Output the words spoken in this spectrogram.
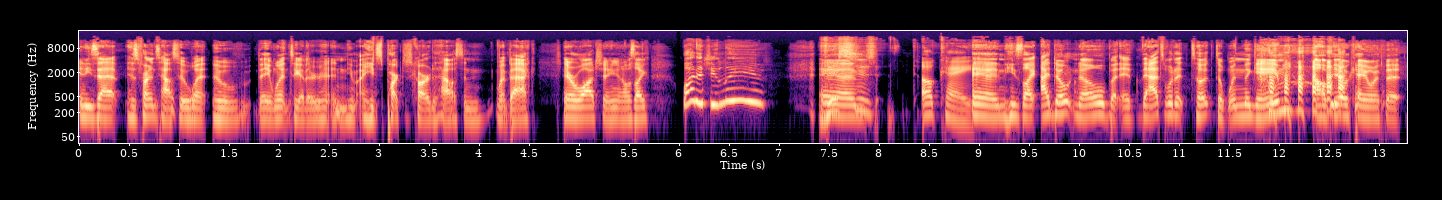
and he's at his friend's house. Who went? Who they went together, and he, he just parked his car at his house and went back. They were watching. And I was like, Why did you leave? And, this is okay. and he's like, I don't know, but if that's what it took to win the game, I'll be okay with it.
